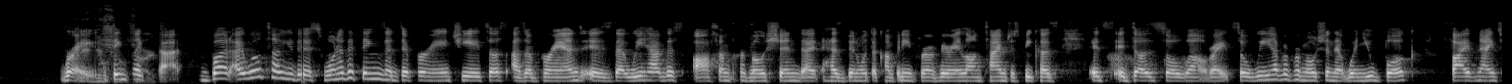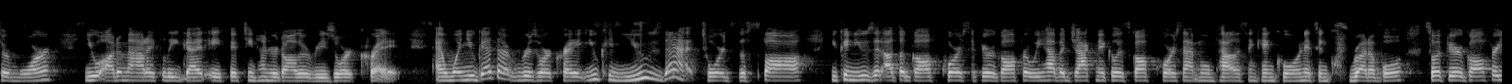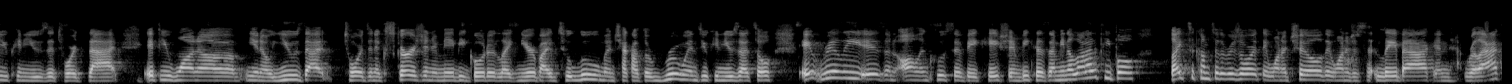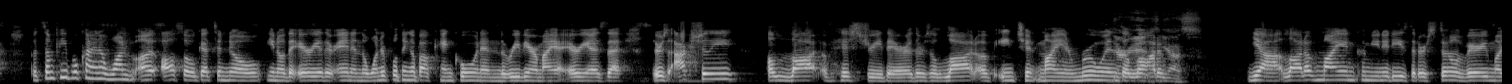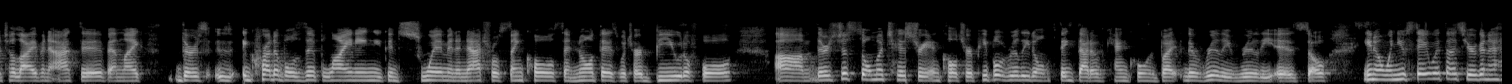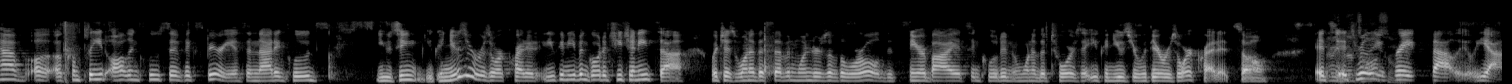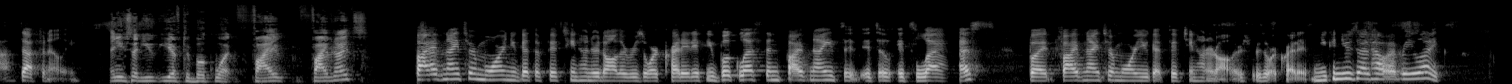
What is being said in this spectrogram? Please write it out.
right things charge. like that but i will tell you this one of the things that differentiates us as a brand is that we have this awesome promotion that has been with the company for a very long time just because it's it does so well right so we have a promotion that when you book five nights or more, you automatically get a $1,500 resort credit. And when you get that resort credit, you can use that towards the spa. You can use it at the golf course if you're a golfer. We have a Jack Nicklaus golf course at Moon Palace in Cancun. It's incredible. So if you're a golfer, you can use it towards that. If you want to, you know, use that towards an excursion and maybe go to like nearby Tulum and check out the ruins, you can use that. So it really is an all-inclusive vacation because I mean, a lot of the people like to come to the resort. They want to chill. They want to just lay back and relax. But some people kind of want uh, also get to know, you know, the area they're in. And the wonderful thing about Cancun and the Riviera Maya area is that there's actually a lot of history there. There's a lot of ancient Mayan ruins, there a is, lot of yes Yeah, a lot of Mayan communities that are still very much alive and active. And like there's incredible zip lining. You can swim in a natural sinkhole, cenotes, which are beautiful. Um, there's just so much history and culture. People really don't think that of Cancun, but there really, really is. So, you know, when you stay with us, you're going to have a, a complete all inclusive experience. And that includes using, you can use your resort credit. You can even go to Chichen Itza, which is one of the seven wonders of the world. It's nearby. It's included in one of the tours that you can use your, with your resort credit. So it's, mean, it's really awesome. a great value. Yeah, definitely. And you said you, you have to book what, five, five nights? Five nights or more, and you get the fifteen hundred dollar resort credit. If you book less than five nights, it, it's a, it's less. But five nights or more, you get fifteen hundred dollars resort credit, and you can use that however you like.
